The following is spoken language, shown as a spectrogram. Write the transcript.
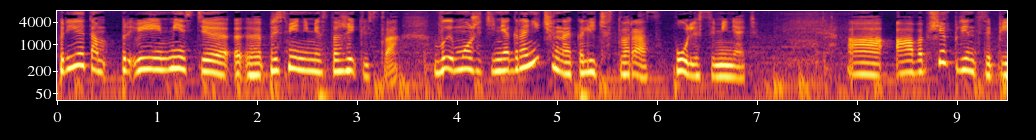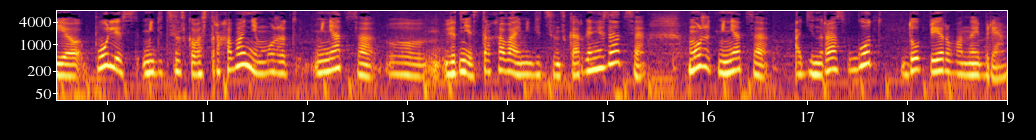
При этом при, месте, э, э, при смене места жительства вы можете неограниченное количество раз полисы менять. А, а вообще, в принципе, полис медицинского страхования может меняться, э, вернее, страховая медицинская организация может меняться один раз в год до 1 ноября.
